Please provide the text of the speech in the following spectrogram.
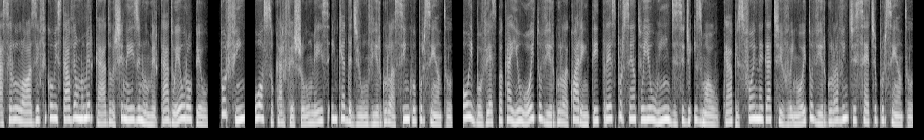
A celulose ficou estável no mercado chinês e no mercado europeu. Por fim, o açúcar fechou o mês em queda de 1,5%. O Ibovespa caiu 8,43% e o índice de small caps foi negativo em 8,27%.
